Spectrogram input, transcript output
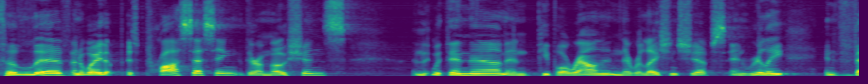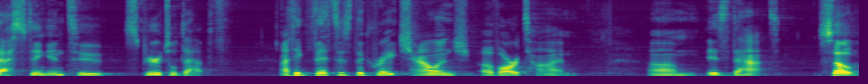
to live in a way that is processing their emotions within them and people around them and their relationships and really investing into spiritual depth. I think this is the great challenge of our time, um, is that. So,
